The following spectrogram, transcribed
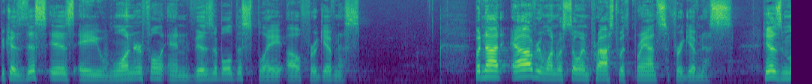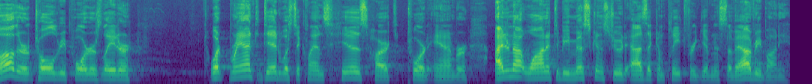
because this is a wonderful and visible display of forgiveness. But not everyone was so impressed with Brandt's forgiveness. His mother told reporters later, What Brandt did was to cleanse his heart toward Amber. I do not want it to be misconstrued as a complete forgiveness of everybody.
